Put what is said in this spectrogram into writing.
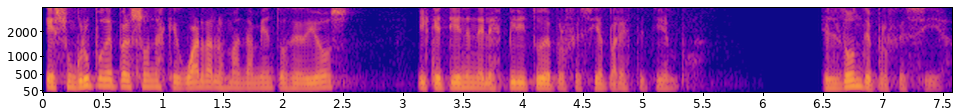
es un grupo de personas que guardan los mandamientos de Dios y que tienen el espíritu de profecía para este tiempo, el don de profecía.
